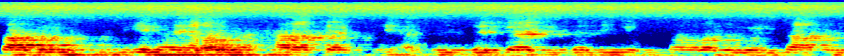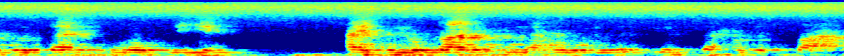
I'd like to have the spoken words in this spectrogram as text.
بعض المسلمين يرون حركة في الدجاج الذي يستورد من بعض البلدان الأوروبية. حيث يقال إنه يذبح بالطعام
